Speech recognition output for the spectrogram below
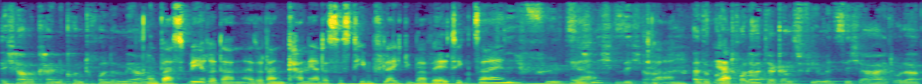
Ich habe keine Kontrolle mehr. Und was wäre dann? Also dann kann ja das System vielleicht überwältigt sein. Ich fühlt sich ja. nicht sicher. Also Kontrolle ja. hat ja ganz viel mit Sicherheit oder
